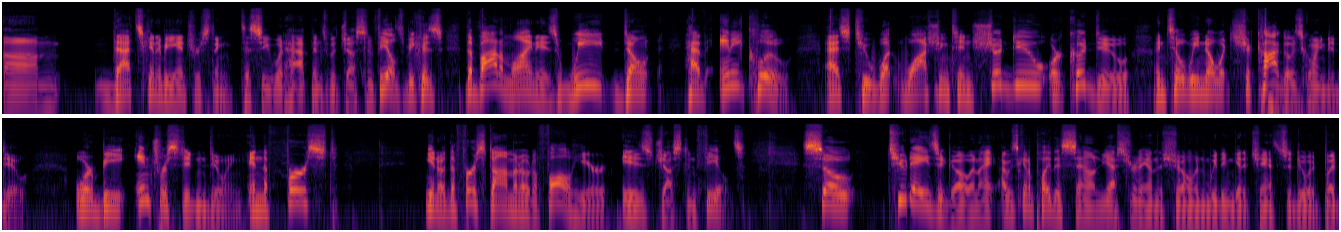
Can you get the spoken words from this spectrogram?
Um, that's going to be interesting to see what happens with Justin Fields because the bottom line is we don't have any clue as to what Washington should do or could do until we know what Chicago is going to do or be interested in doing. And the first, you know, the first domino to fall here is Justin Fields. So two days ago, and I, I was going to play this sound yesterday on the show, and we didn't get a chance to do it, but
